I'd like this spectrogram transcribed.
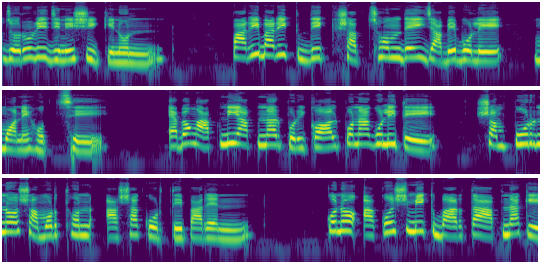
জরুরি জিনিসই কিনুন। পারিবারিক দিক স্বাচ্ছন্দ্যেই যাবে বলে মনে হচ্ছে। এবং আপনি আপনার পরিকল্পনাগুলিতে সম্পূর্ণ সমর্থন আশা করতে পারেন। কোনো আকস্মিক বার্তা আপনাকে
